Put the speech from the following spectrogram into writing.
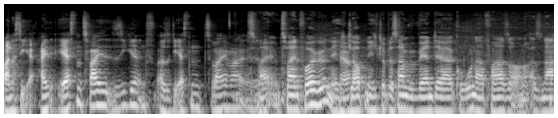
waren das die ersten zwei Siege, also die ersten zweimal? Zwei, zwei in Folge? Nee, Ja. ich glaube nicht. Ich glaube, das haben wir während der Corona-Phase auch noch, also nach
